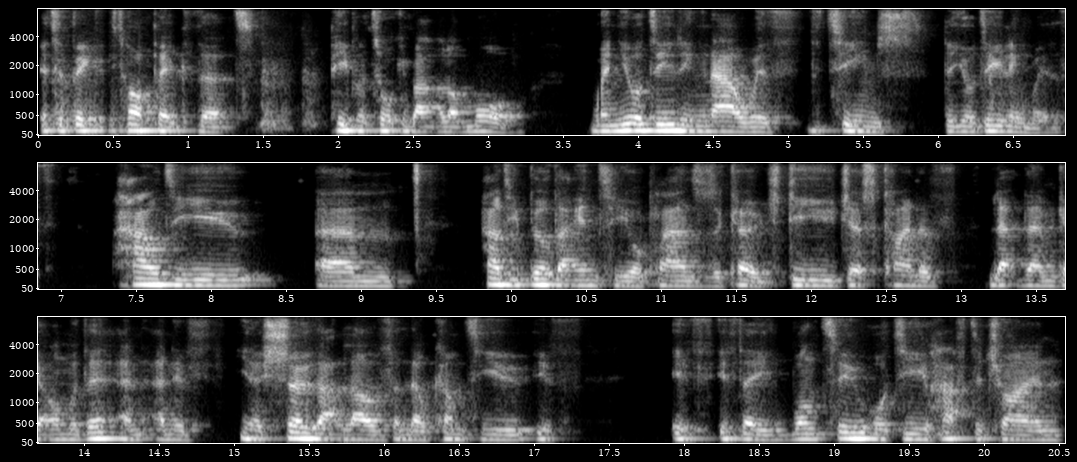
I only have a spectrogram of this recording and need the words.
it's a big topic that people are talking about a lot more. When you're dealing now with the teams that you're dealing with, how do you um, how do you build that into your plans as a coach? Do you just kind of let them get on with it and and if you know show that love and they'll come to you if if if they want to, or do you have to try and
